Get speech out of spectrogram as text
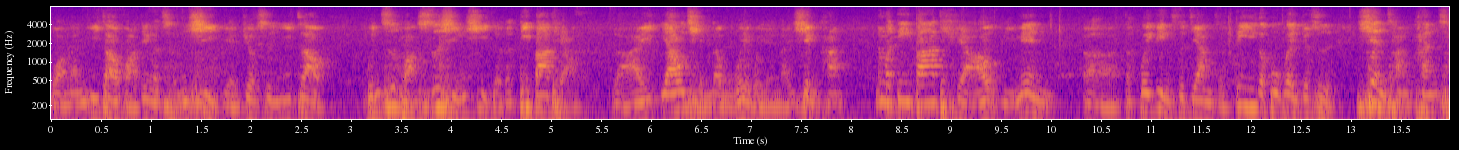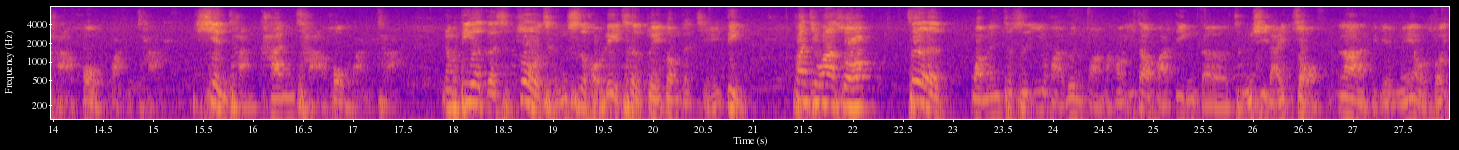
我们依照法定的程序，也就是依照文资法施行细则的第八条。来邀请了五位委员来现刊。那么第八条里面呃的规定是这样子：第一个部分就是现场勘查后访查，现场勘查后访查。那么第二个是做成是否列册追踪的决定。换句话说，这我们就是依法论法嘛，哈，依照法定的程序来走，那也没有说一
